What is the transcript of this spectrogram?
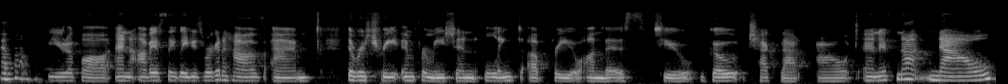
Beautiful. And obviously, ladies, we're going to have um, the retreat information linked up for you on this to go check that out. And if not now,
